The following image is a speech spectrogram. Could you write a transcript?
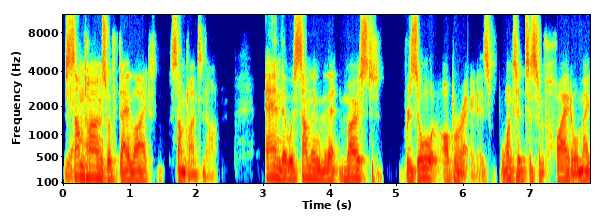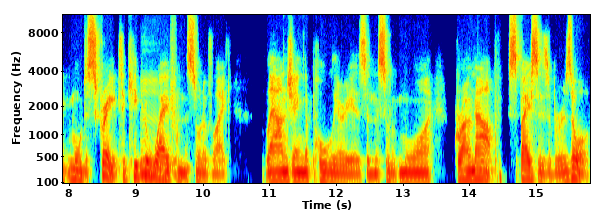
yeah. sometimes with daylight, sometimes not. And it was something that most resort operators wanted to sort of hide or make more discreet to keep it mm. away from the sort of like lounging, the pool areas, and the sort of more grown up spaces of a resort.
